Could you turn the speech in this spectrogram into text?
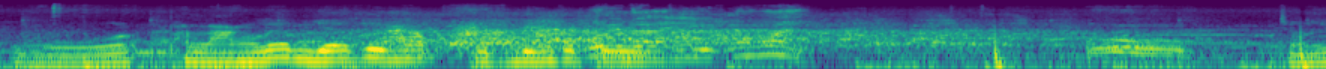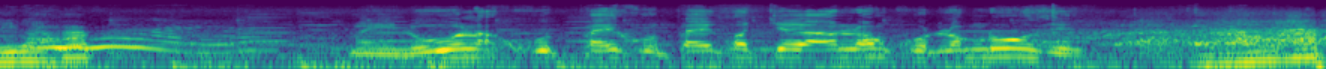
โอ้โหพลังเริ่มเยอะขึ้นครับขุดดินกระโอ้จุยยได้อีกแล้วเว้ยโอ้เจออีกแล้วครับ ไม่รู้ละขุดไปขุดไปก็เจอเอาลองขุดลองดูสิเอาครับ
